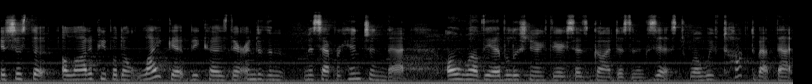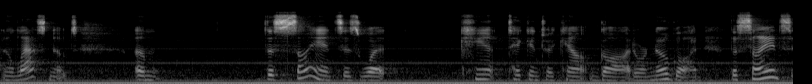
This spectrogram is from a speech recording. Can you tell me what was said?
It's just that a lot of people don't like it because they're under the misapprehension that, oh, well, the evolutionary theory says God doesn't exist. Well, we've talked about that in the last notes. Um, the science is what can't take into account God or no God. The science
